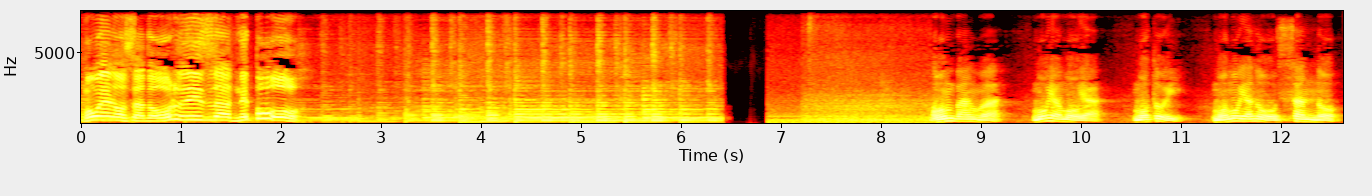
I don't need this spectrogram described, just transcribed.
桃屋のおっさんのオールディーズザネポーこんばんは、もやもや、もとい、ももやのおっさんの、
